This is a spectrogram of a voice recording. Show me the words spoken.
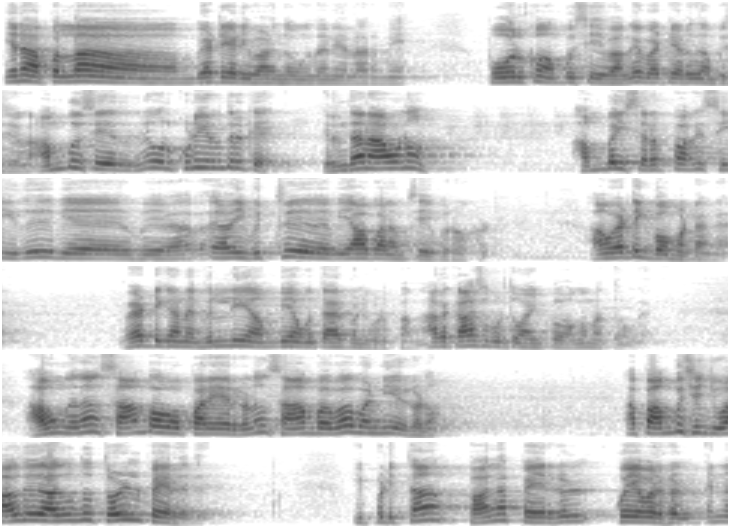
ஏன்னா அப்போல்லாம் வேட்டையாடி வாழ்ந்தவங்க தானே எல்லாருமே. போருக்கும் அம்பு செய்வாங்க வேட்டையாடுக்கும் அம்பு செய்வாங்க. அம்பு செய்கிறதுக்குன்னு ஒரு குடி இருந்திருக்கு. இருந்தால் ஆகணும். அம்பை சிறப்பாக செய்து அதை விற்று வியாபாரம் செய்பவர்கள். அவங்க வேட்டைக்கு போக மாட்டாங்க. வேட்டைக்கான வில்லையும் அம்பையும் அவங்க தயார் பண்ணி கொடுப்பாங்க. அதை காசு கொடுத்து வாங்கிட்டு போவாங்க மற்றவங்க அவங்க தான் சாம்பவ பறையர்களும் சாம்பவ வன்னியர்களும். அப்போ அம்பு செஞ்சு அது அது வந்து தொழில் பெயர் அது. இப்படித்தான் பல பெயர்கள் குயவர்கள் என்ன?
